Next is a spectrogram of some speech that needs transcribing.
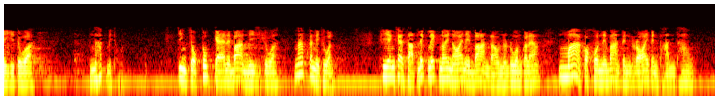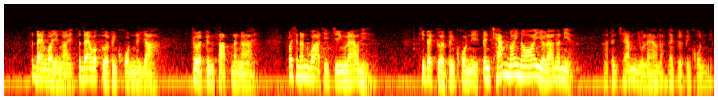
มีกี่ตัว นับไม่ถ้วนจิงจกตุ๊กแกในบ้านมีกี่ตัว นับกันไม่ถ้วน เพียงแค่สัตว์เล็ก ๆ น้อย ๆ ในบ้านเรานั้นรวมกันแล้ว มากกว่าคนในบ้านเป็นร้อยเป็นพันเท่า แสดงว่ายังไง แสดงว่าเกิดเป็นคนในยาก เกิดเป็นสัตว์น่าง่าย เพราะฉะนั้นว่าที่จริงแล้วนี่ ที่ได้เกิดเป็นคนนี่ เป็นแชมป์น้อยๆอยู่แล้วนะเนี่ยเป็นแชมป์อยู่แล้วนะได้เกิดเป็นคนนี่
